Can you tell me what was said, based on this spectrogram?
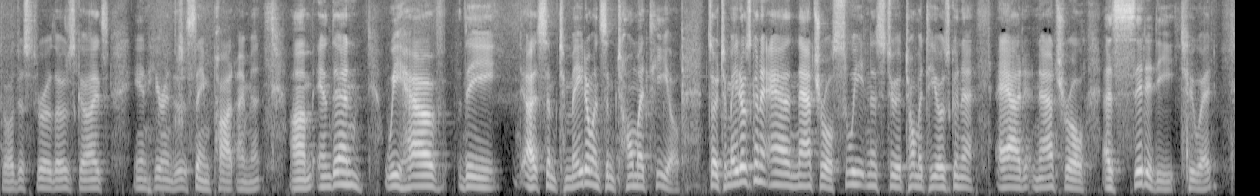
So I'll just throw those guys in here into the same pot I'm in. Um, and then we have the uh, some tomato and some tomatillo. So tomato is going to add natural sweetness to it. Tomatillo is going to add natural acidity to it. So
